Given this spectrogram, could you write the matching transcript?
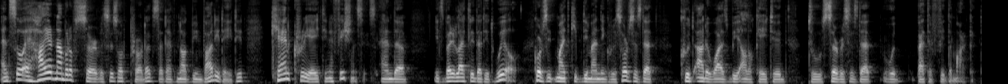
And so, a higher number of services or products that have not been validated can create inefficiencies. And uh, it's very likely that it will. Of course, it might keep demanding resources that could otherwise be allocated to services that would better fit the market.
